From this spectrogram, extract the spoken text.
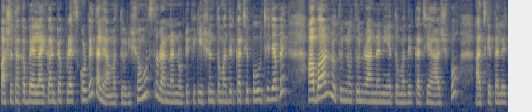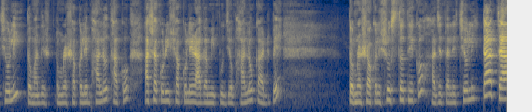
পাশে থাকা বেল আইকনটা প্রেস করবে, তাহলে আমার তৈরি সমস্ত রান্নার নোটিফিকেশন তোমাদের কাছে পৌঁছে যাবে। আবার নতুন নতুন রান্না নিয়ে তোমাদের কাছে আসব। আজকে তাহলে চলি। তোমাদের, তোমরা সকলে ভালো থাকো। আশা করি সকলের আগামী পুজো ভালো কাটবে। তোমরা সকলে সুস্থ থেকো। আজ তাহলে চলি। টাটা!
